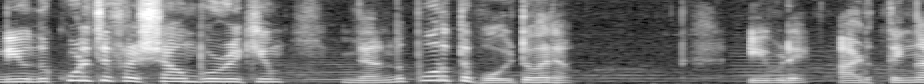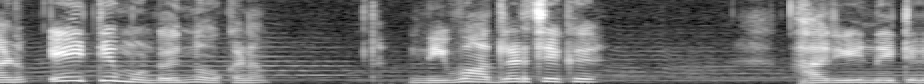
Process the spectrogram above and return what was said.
നീ ഒന്ന് കുളിച്ച് ഫ്രഷ് ആകുമ്പോഴേക്കും ഞാനൊന്ന് പുറത്ത് പോയിട്ട് വരാം. ഇവിടെ അടുത്തെങ്ങാനും എ ടി എം ഉണ്ടോ എന്ന് നോക്കണം. നീ വാതിലടച്ചേക്ക്. ഹരി എഴുന്നേറ്റ്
